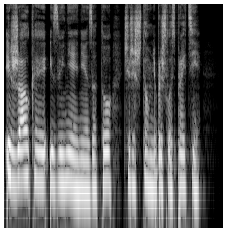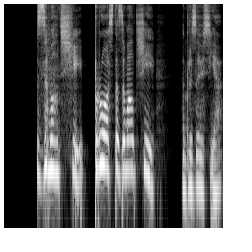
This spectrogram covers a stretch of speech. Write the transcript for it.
и жалкое извинение за то, через что мне пришлось пройти. «Замолчи, просто замолчи!» Огрызаюсь я.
